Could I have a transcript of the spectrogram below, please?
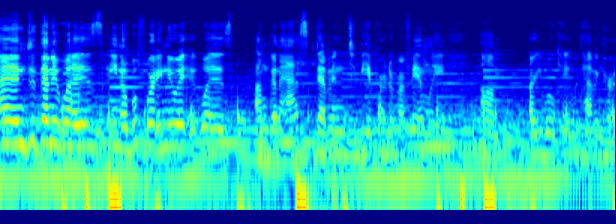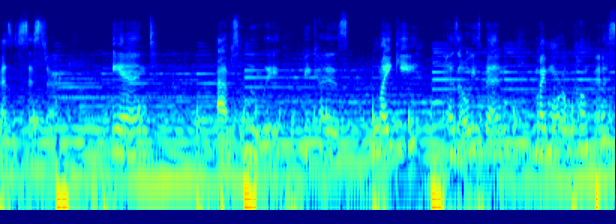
and then it was, you know, before I knew it, it was, I'm gonna ask Devon to be a part of our family. Um, are you okay with having her as a sister? And absolutely, because Mikey has always been my moral compass.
